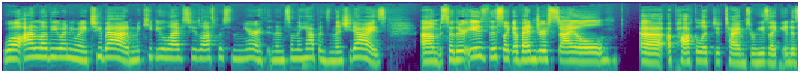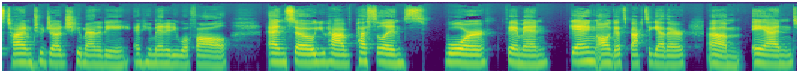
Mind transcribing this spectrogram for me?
Well, I love you anyway. Too bad. I'm gonna keep you alive so you're the last person on the earth, and then something happens, and then she dies. Um, so there is this like Avenger style uh apocalyptic times where he's like, it is time to judge humanity, and humanity will fall. And so you have pestilence, war, famine, gang all gets back together. Um, and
